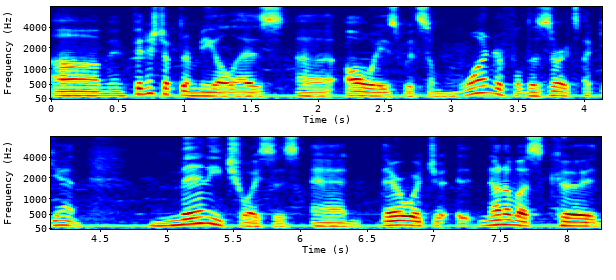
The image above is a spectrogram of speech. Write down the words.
um, and finished up their meal as uh, always with some wonderful desserts. Again, many choices, and there were ju- none of us could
